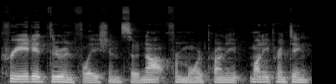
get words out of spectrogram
created through inflation, so not from more money printing,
